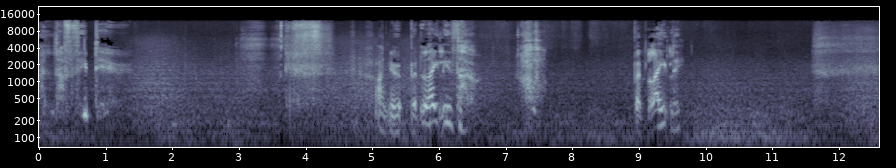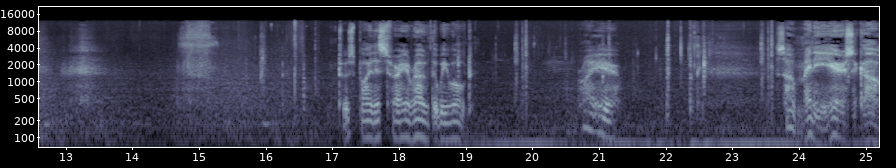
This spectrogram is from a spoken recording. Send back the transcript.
I love thee, dear. I knew it but lately, though. But lately. 'Twas by this very road that we walked. Right here. So many years ago.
